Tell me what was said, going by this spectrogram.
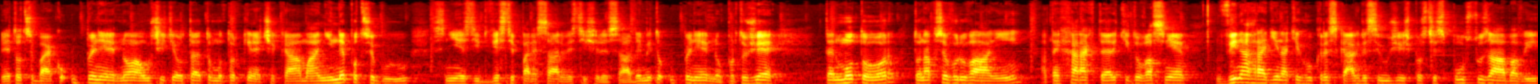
je to třeba jako úplně jedno a určitě od této motorky nečekám a ani nepotřebuju s ní jezdit 250, 260, jde mi to úplně jedno, protože ten motor, to napřevodování a ten charakter ti to vlastně vynahradí na těch okreskách, kde si užiješ prostě spoustu zábavy,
